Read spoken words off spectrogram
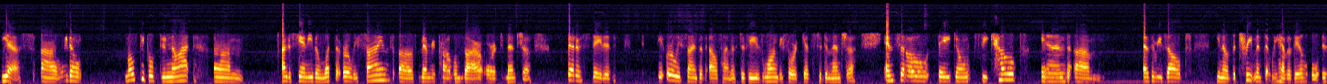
Yes, we don't. Most people do not um, understand even what the early signs of memory problems are or dementia. Better stated, the early signs of Alzheimer's disease long before it gets to dementia. And so they don't seek help, and um, as a result, you know, the treatment that we have available is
